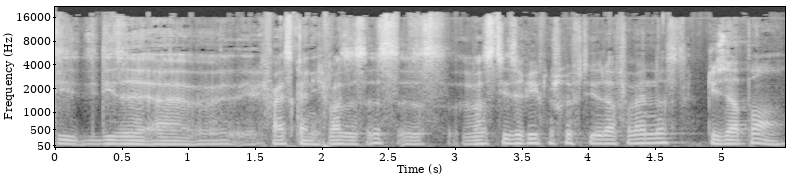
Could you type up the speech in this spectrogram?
die, diese, äh, ich weiß gar nicht, was es ist. ist was ist diese Riefenschrift, die du da verwendest? Die Sabon.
